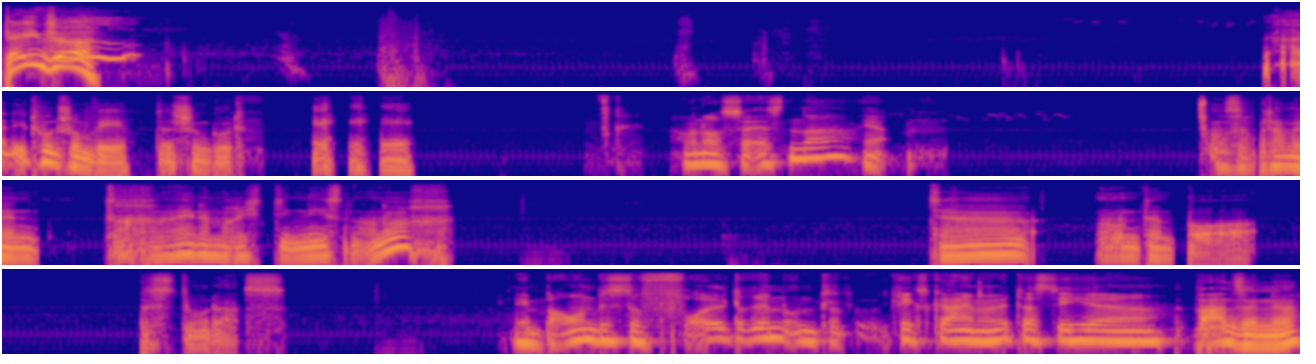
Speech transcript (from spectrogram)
Danger! Ja, die tun schon weh. Das ist schon gut. Haben wir noch was zu essen da? Ja. Also, was haben wir denn? Drei, dann mache ich die nächsten auch noch. Da und dann, boah, bist du das. In dem Bauen bist du voll drin und kriegst gar nicht mehr mit, dass die hier. Wahnsinn, ne?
